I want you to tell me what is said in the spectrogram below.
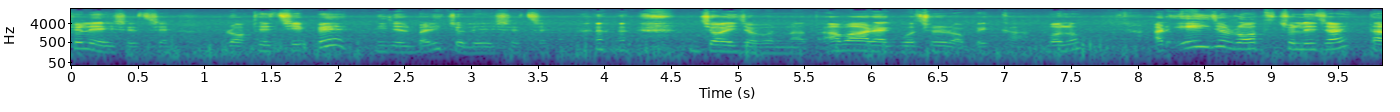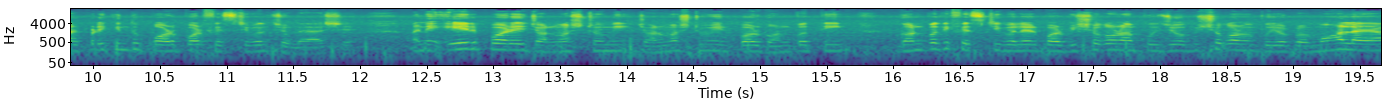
চলে এসেছে। রথে চেপে নিজের বাড়ি চলে এসেছে। জয় জগন্নাথ, আবার এক বছরের অপেক্ষা, বলো। আর এই যে রথ চলে যায়, তারপরে কিন্তু পরপর ফেস্টিভ্যাল চলে আসে। মানে এরপরে জন্মাষ্টমী, জন্মাষ্টমীর পর গণপতি গণপতি ফেস্টিভ্যালের পর বিশ্বকর্মা পুজো, বিশ্বকর্মা পুজোর পর মহালয়া,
